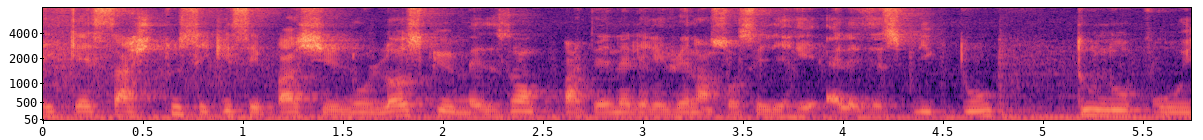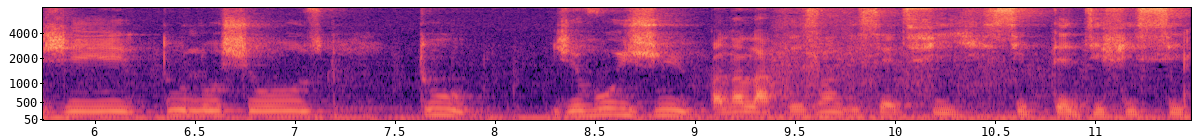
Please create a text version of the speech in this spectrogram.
et qu'elle sache tout ce qui se passe chez nous. Lorsque mes oncles paternels reviennent en sorcellerie, elle les explique tout, tous nos projets, toutes nos choses, tout. Je vous jure, pendant la présence de cette fille, c'était difficile.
